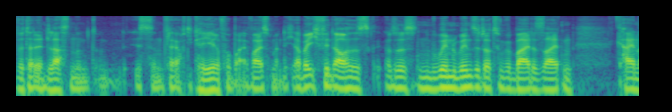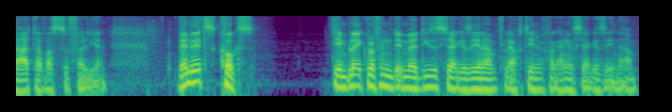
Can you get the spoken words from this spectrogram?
wird er entlassen und, und, ist dann vielleicht auch die Karriere vorbei, weiß man nicht. Aber ich finde auch, es ist, also ist eine Win-Win-Situation für beide Seiten. Keiner hat da was zu verlieren. Wenn du jetzt guckst, den Blake Griffin, den wir dieses Jahr gesehen haben, vielleicht auch den wir vergangenes Jahr gesehen haben,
